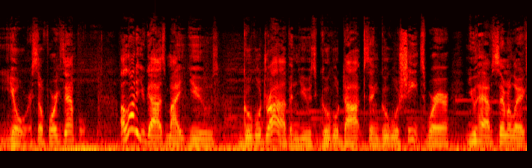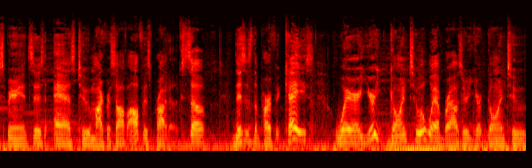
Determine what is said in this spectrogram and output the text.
yours. So, for example, a lot of you guys might use Google Drive and use Google Docs and Google Sheets where you have similar experiences as to Microsoft Office products. So, this is the perfect case where you're going to a web browser, you're going to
